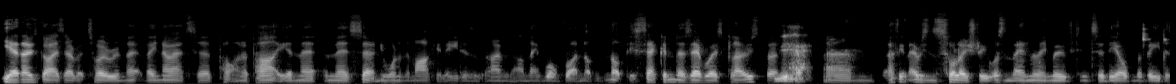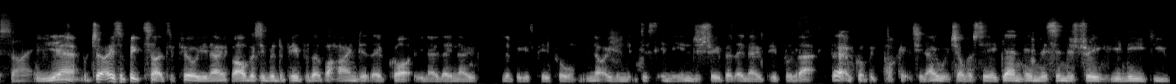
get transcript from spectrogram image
Yeah, those guys over at Toy Room, they, they know how to put on a party, and they're and they're certainly one of the market leaders at the moment, aren't they? Well, right, not not this second as everywhere's closed, but yeah, um, I think that was in Swallow Street, wasn't they? And then they moved into the old Movida site. Yeah, which it's a big site to fill, you know. But obviously, with the people that are behind it, they've got, you know, they know the biggest people, not even just in the industry, but they know people that, that have got big pockets, you know, which obviously again in this industry you need you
